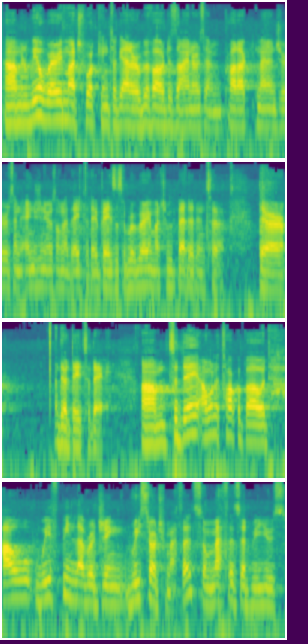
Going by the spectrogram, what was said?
Um, and we are very much working together with our designers and product managers and engineers on a day-to-day basis. So we're very much embedded into their their day-to-day. Um, today, I want to talk about how we've been leveraging research methods, so methods that we use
